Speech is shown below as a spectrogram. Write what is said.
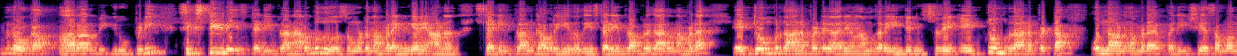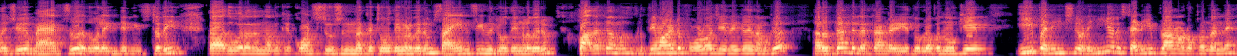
ഇപ്പൊ നോക്കാം. R R B group D sixty days study plan അറുപത് ദിവസം കൊണ്ട് നമ്മൾ എങ്ങനെയാണ് സ്റ്റഡി പ്ലാൻ കവർ ചെയ്യുന്നത്? ഈ സ്റ്റഡി പ്ലാൻ പ്രകാരം നമ്മുടെ ഏറ്റവും പ്രധാനപ്പെട്ട കാര്യങ്ങൾ നമുക്കറിയാം. ഇന്ത്യൻ ഹിസ്റ്ററിയൊക്കെ ഏറ്റവും പ്രധാനപ്പെട്ട ഒന്നാണ് നമ്മുടെ പരീക്ഷയെ സംബന്ധിച്ച് മാത്സ് അതുപോലെ ഇന്ത്യൻ ഹിസ്റ്ററി അതുപോലെ തന്നെ നമുക്ക് കോൺസ്റ്റിറ്റ്യൂഷൻ എന്നൊക്കെ ചോദ്യങ്ങൾ വരും സയൻസിൽ നിന്ന് ചോദ്യങ്ങൾ വരും. അപ്പൊ അതൊക്കെ നമുക്ക് കൃത്യമായിട്ട് ഫോളോ ചെയ്തെങ്കിൽ നമുക്ക് റിസൾട്ടിൽ എത്താൻ കഴിയത്തുള്ളൂ. അപ്പൊ നോക്കിയേ ഈ പരീക്ഷയോടെ ഈ ഒരു സ്റ്റഡി പ്ലാനോടൊപ്പം തന്നെ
